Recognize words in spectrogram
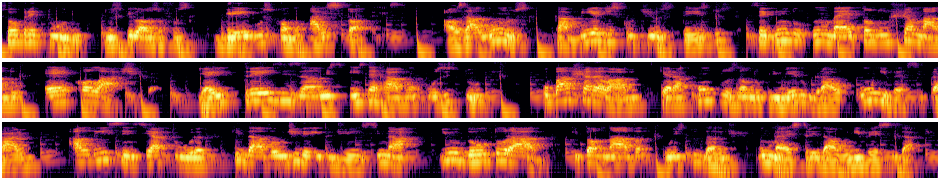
sobretudo dos filósofos gregos como Aristóteles. Aos alunos cabia discutir os textos segundo um método chamado ecolástica. E aí três exames encerravam os estudos. O bacharelado, que era a conclusão do primeiro grau universitário, a licenciatura, que dava o direito de ensinar, e o doutorado, que tornava o estudante um mestre da universidade.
